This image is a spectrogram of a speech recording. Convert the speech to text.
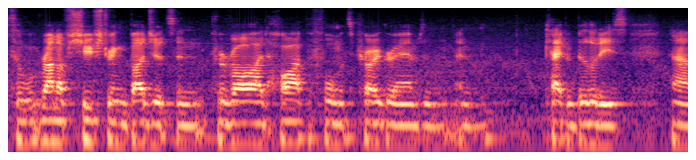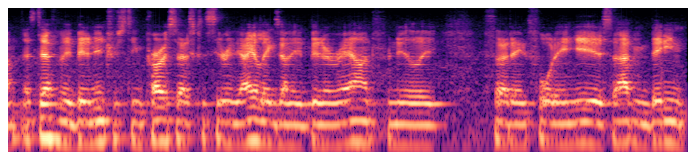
to run off shoestring budgets and provide high performance programs and, and capabilities um, it's definitely been an interesting process considering the A League's only been around for nearly 13, 14 years. So having been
